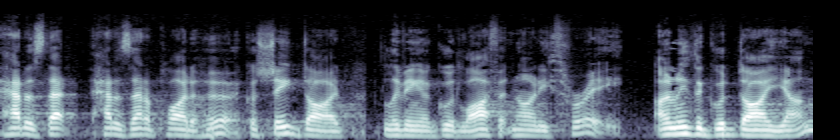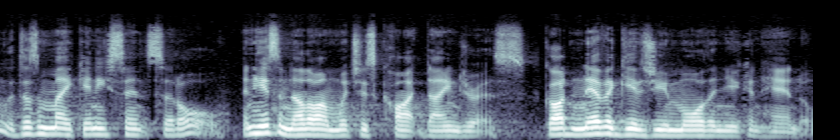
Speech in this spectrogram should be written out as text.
how, does that, how does that apply to her? Because she died living a good life at 93. Only the good die young? That doesn't make any sense at all. And here's another one which is quite dangerous God never gives you more than you can handle.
